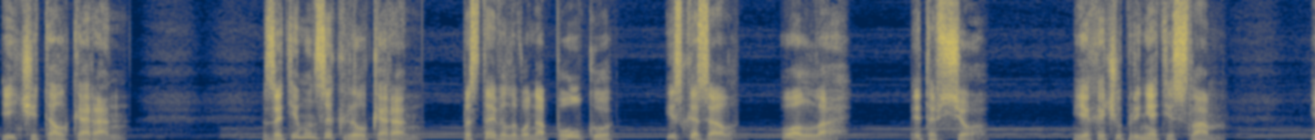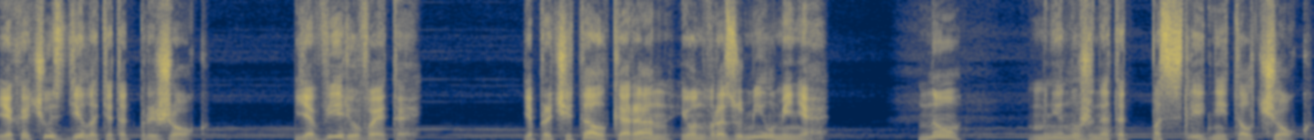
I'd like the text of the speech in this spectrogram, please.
и читал Коран. Затем он закрыл Коран, поставил его на полку и сказал, «О Аллах, это все. Я хочу принять ислам. Я хочу сделать этот прыжок. Я верю в это. Я прочитал Коран, и он вразумил меня. Но мне нужен этот последний толчок.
